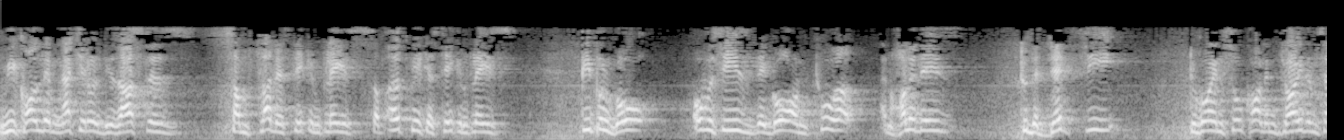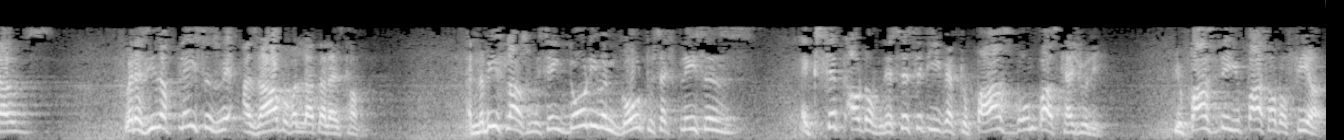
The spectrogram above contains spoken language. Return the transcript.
we call them natural disasters. Some flood has taken place, some earthquake has taken place. People go overseas, they go on tour and holidays to the Dead Sea to go and so-called enjoy themselves. Whereas these are places where azab of Allah Ta'ala has come. And Nabi Sallallahu is saying, don't even go to such places except out of necessity. If you have to pass, don't pass casually. You pass there, you pass out of fear.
